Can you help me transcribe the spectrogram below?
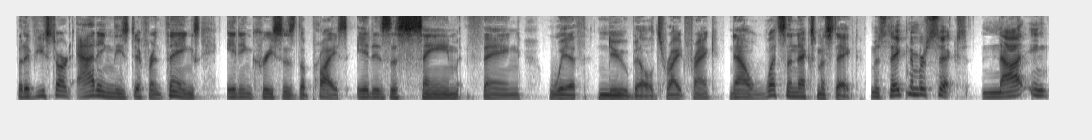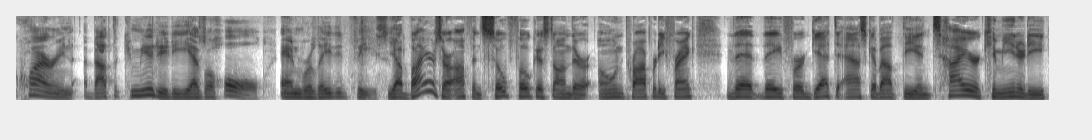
but if you start adding these different things, it increases the price. It is the same thing with new builds, right, Frank? Now, what's the next mistake? Mistake number six: not inquiring about the community as a whole and related fees. Yeah, buyers are often so focused on their own property, Frank, that they forget to ask about the entire community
